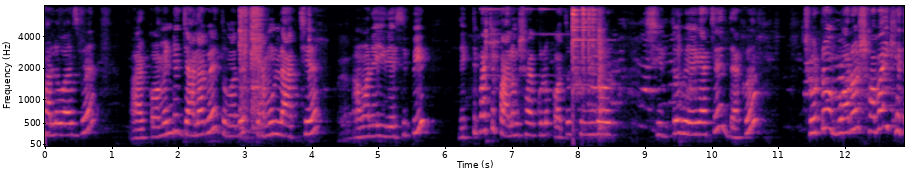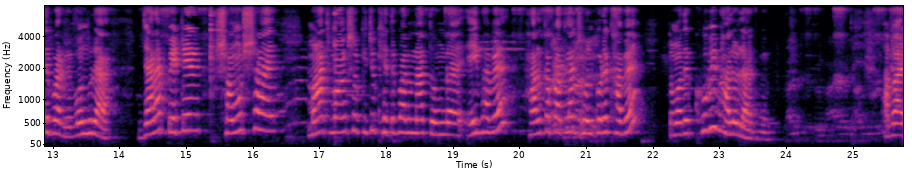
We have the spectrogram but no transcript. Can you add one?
ভালোবাসবে। আর কমেন্টে জানাবে তোমাদের কেমন লাগছে আমার এই রেসিপি দেখতে পাচ্ছ পালং শাকগুলো কত সুন্দর সিদ্ধ হয়ে গেছে, দেখো। ছোট, বড় সবাই খেতে পারবে, বন্ধুরা। যারা পেটের সমস্যায় মাছ, মাংস কিছু খেতে পারো না, তোমরা এইভাবে হালকা পাতলা ঝোল করে খাবে, তোমাদের খুবই ভালো লাগবে। আবার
